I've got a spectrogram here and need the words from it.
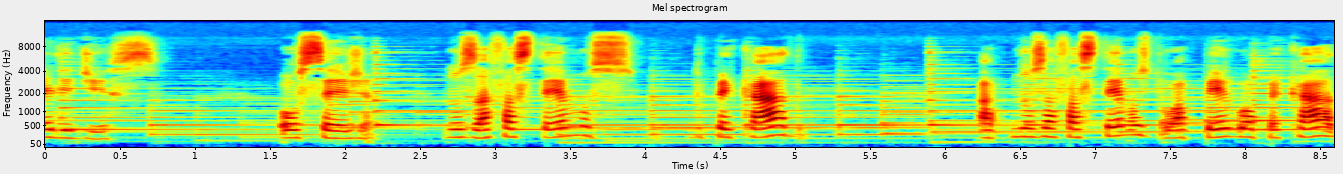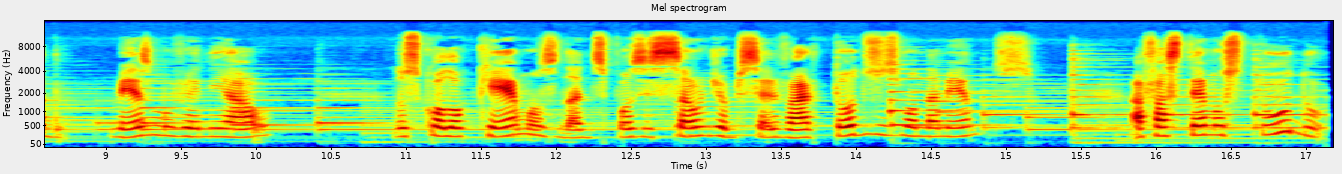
ele diz. Ou seja, nos afastemos do pecado. nos afastemos do apego ao pecado, mesmo venial, nos coloquemos na disposição de observar todos os mandamentos, afastemos tudo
